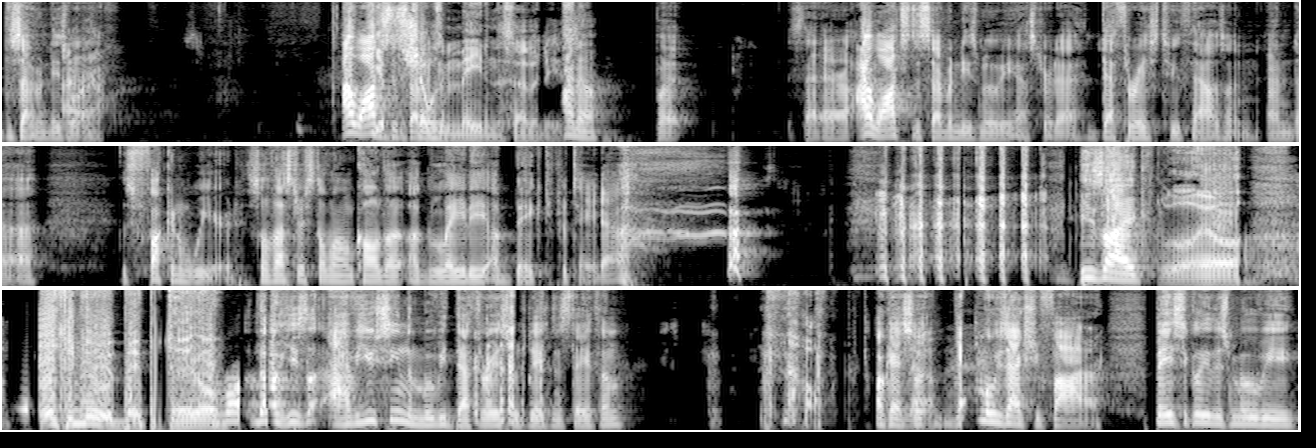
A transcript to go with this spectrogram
the 70s I were know. I watched but the, the show wasn't made in the 70s. I know, but it's that era. I watched the 70s movie yesterday, Death Race 2000, and uh it was fucking weird. Sylvester Stallone called a, a lady a baked potato. He's like, well, what's new baked potato? well, no, he's like, have you seen the movie Death Race with Jason Statham? No. Okay, so No. that movie's actually fire. Basically, this movie,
